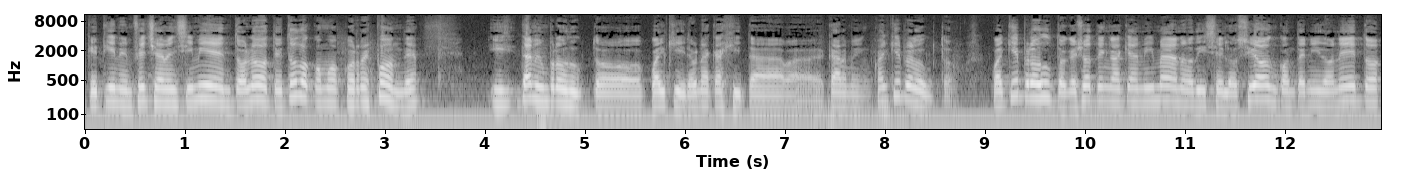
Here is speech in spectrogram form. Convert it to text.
que tienen fecha de vencimiento, lote, todo como corresponde. Y dame un producto cualquiera, una cajita, Carmen, cualquier producto Cualquier producto que yo tenga aquí a mi mano, dice loción, contenido neto,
